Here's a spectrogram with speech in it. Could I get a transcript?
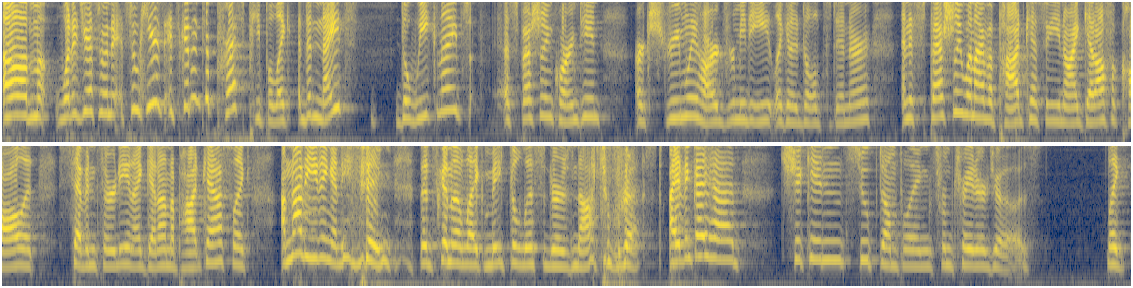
Um, what did you ask? me? So here's it's gonna depress people. Like the nights, the weeknights, especially in quarantine, are extremely hard for me to eat like an adult's dinner, and especially when I have a podcast. So you know, I get off a call at seven thirty and I get on a podcast. Like I'm not eating anything that's gonna like make the listeners not depressed. I think I had chicken soup dumplings from Trader Joe's. Like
